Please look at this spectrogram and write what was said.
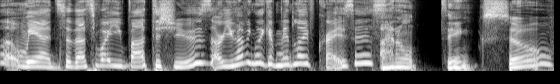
oh man, so that's why you bought the shoes? Are you having like a midlife crisis? I don't think so.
